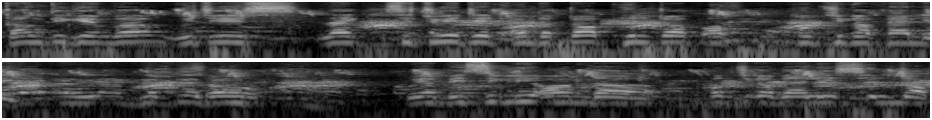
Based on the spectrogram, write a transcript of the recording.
County Gemba, which is like situated on the top hilltop of Hopchiga Valley. So we are basically on the Hopchiga Valley's hilltop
